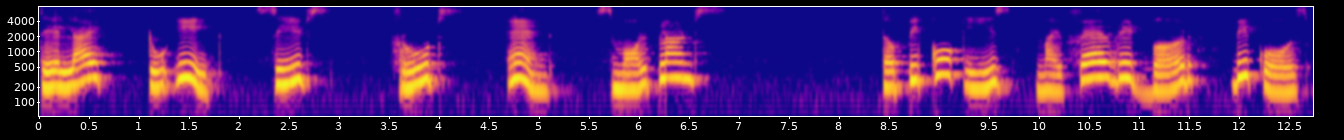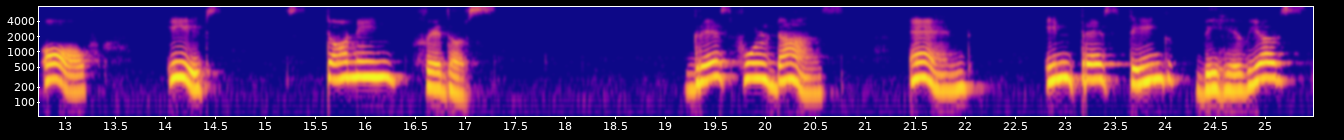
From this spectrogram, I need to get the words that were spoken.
They like to eat seeds, fruits, and small plants. The peacock is my favorite bird because of its stunning feathers, graceful dance, and interesting behaviors.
